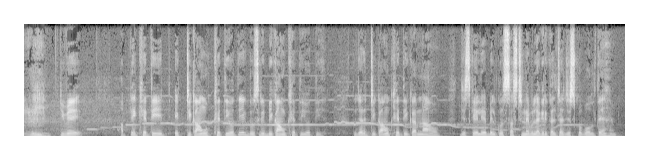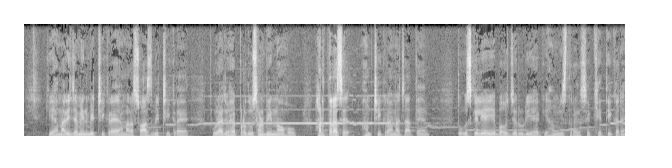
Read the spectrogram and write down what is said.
कि वे अपनी खेती, एक टिकाऊ खेती होती है, एक दूसरी बिकाऊ खेती होती है। तो यदि टिकाऊ खेती करना हो जिसके लिए बिल्कुल सस्टेनेबल एग्रीकल्चर जिसको बोलते हैं, कि हमारी ज़मीन भी ठीक रहे, हमारा स्वास्थ्य भी ठीक रहे, पूरा जो है प्रदूषण भी ना हो, हर तरह से हम ठीक रहना चाहते हैं तो उसके लिए ये बहुत ज़रूरी है कि हम इस तरह से खेती करें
